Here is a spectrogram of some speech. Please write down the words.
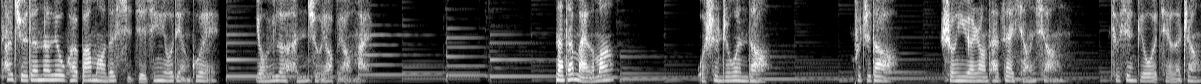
他觉得那六块八毛的洗洁精有点贵，犹豫了很久要不要买。那他买了吗？我顺着问道。不知道，收银员让他再想想，就先给我结了账。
